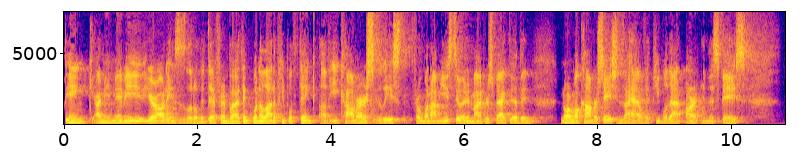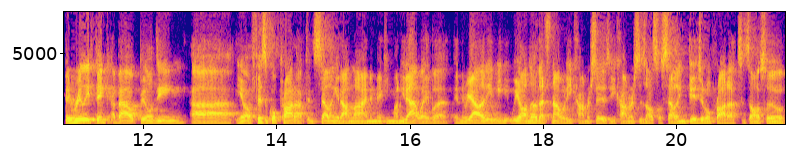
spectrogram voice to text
think, I mean, maybe your audience is a little bit different, but I think when a lot of people think of e-commerce, at least from what I'm used to and in my perspective and normal conversations I have with people that aren't in the space, they really think about building uh, you know a physical product and selling it online and making money that way. But in reality we, we all know that's not what e-commerce is. E-commerce is also selling digital products. It's also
